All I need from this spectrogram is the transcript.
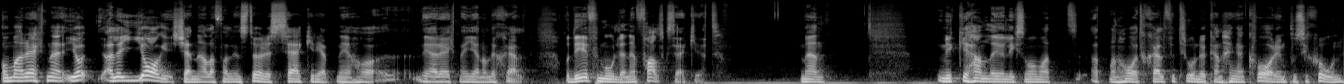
om man räknar... Jag, eller jag känner i alla fall en större säkerhet när jag, har, när jag räknar igenom det själv. Och Det är förmodligen en falsk säkerhet. Men mycket handlar ju liksom om att, att man har ett självförtroende och kan hänga kvar i en position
